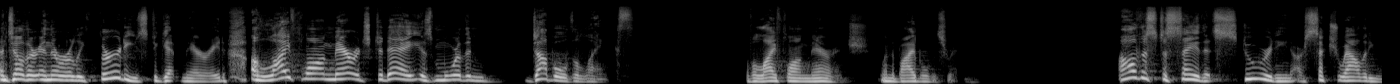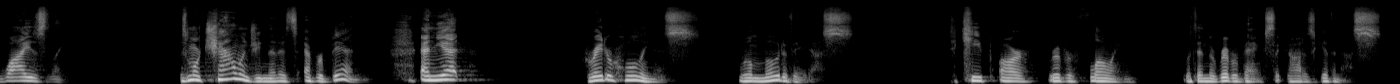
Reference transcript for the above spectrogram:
until they're in their early 30s to get married, a lifelong marriage today is more than double the length of a lifelong marriage when the Bible was written. All this to say that stewarding our sexuality wisely is more challenging than it's ever been. And yet, greater holiness will motivate us to keep our river flowing within the riverbanks that God has given us.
